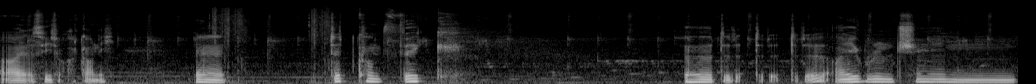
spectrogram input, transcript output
Ah, das sehe ich doch gerade gar nicht. Äh, das kommt weg. Äh, Iron Chain.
